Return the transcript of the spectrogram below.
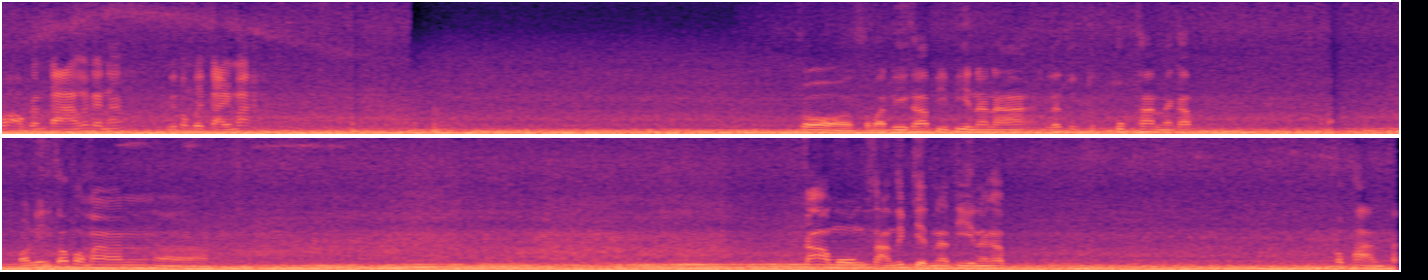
ก็เอากลางๆแล้วกันนะไม่ต้องไปไกลมาก ก็สวัสดีครับพี่ๆนะนะและทุกทุกท่านนะครับ ตอนนี้ก็ประมาณ9โมง37นาทีนะครับ ก็ผ่านไป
